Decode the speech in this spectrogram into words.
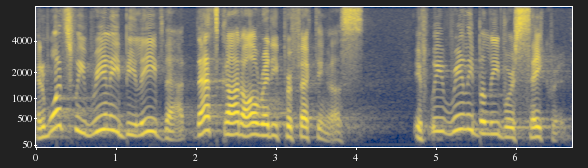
And once we really believe that, that's God already perfecting us. If we really believe we're sacred,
